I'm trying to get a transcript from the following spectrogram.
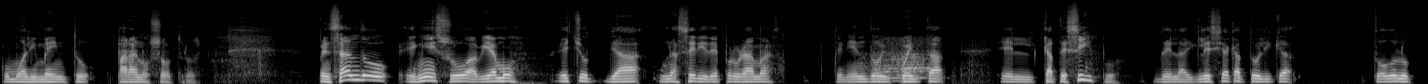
como alimento para nosotros. Pensando en eso, habíamos hecho ya una serie de programas teniendo en cuenta el catecismo de la Iglesia Católica, todo lo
